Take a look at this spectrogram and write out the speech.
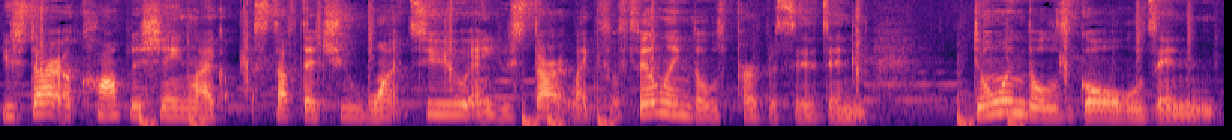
you start accomplishing like stuff that you want to, and you start like fulfilling those purposes and doing those goals and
